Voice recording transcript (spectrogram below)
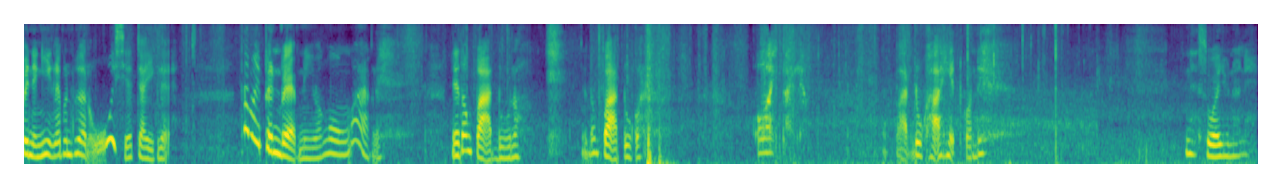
เป็นอย่างนี้อีกแล้วเพื่อนๆ โอ้ย เสียใจอีกแหละทำไมเป็นแบบนี้วะ งงมากเลย เดี๋ยวต้องปาดดูเนาะ เดี๋ยวต้องปาดดูก่อน โอ้ย ตายแล้ว ปาดดูขาเห็ดก่อนดิ นี่สวยอยู่นะเนี่ย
